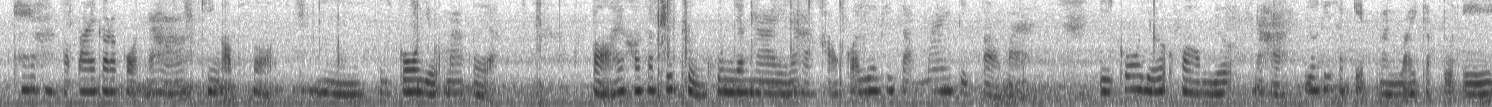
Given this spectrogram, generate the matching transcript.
โอเคค่ะต่อไปกรกฎนะคะ King of Swords อืมอีโก้เยอะมากเลยอะต่อให้เขาจะคิดถึงคุณยังไงนะคะ เขาก็เลือกที่จะไม่ติดต่อมาอีโก้เยอะฟอร์มเยอะนะคะเลือกที่จะเก็บมันไว้กับตัวเอง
